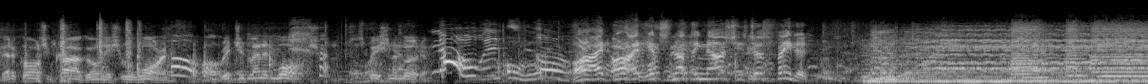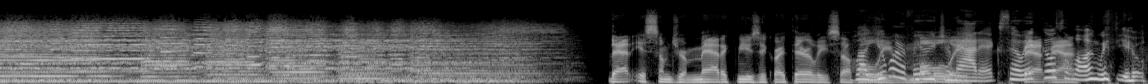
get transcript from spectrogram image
Better call Chicago and issue a warrant. Oh. Richard Leonard Walsh, suspicion of murder. No! It's, oh, All right, all right. It's nothing now. She's just fainted. That is some dramatic music right there, Lisa. Well, Holy you are very moly. dramatic, so it goes along with you.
